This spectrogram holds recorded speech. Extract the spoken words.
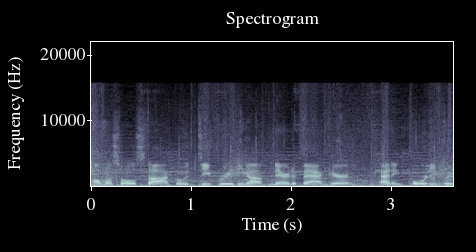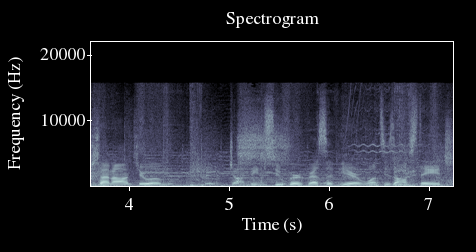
Almost a whole stock, but with deep breathing up, Nair to backer, adding 40% onto him. John being super aggressive here once he's off stage.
